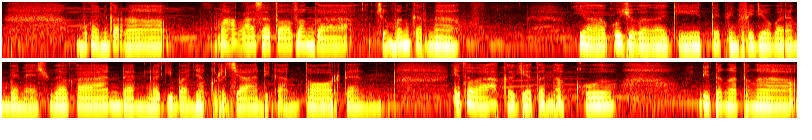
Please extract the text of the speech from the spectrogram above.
Bukan karena malas atau apa enggak Cuman karena Ya aku juga lagi taping video bareng BNS juga kan Dan lagi banyak kerjaan di kantor Dan itulah kegiatan aku Di tengah-tengah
